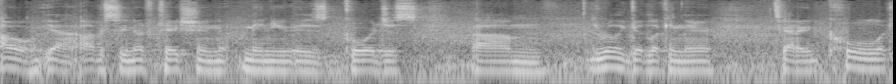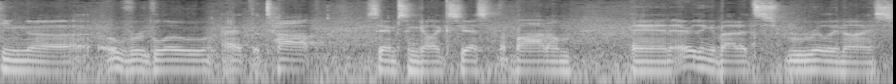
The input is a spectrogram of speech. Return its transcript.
oh yeah, obviously notification menu is gorgeous. Um, really good looking there. It's got a cool looking uh, overglow at the top, Samsung Galaxy S at the bottom, and everything about it's really nice.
